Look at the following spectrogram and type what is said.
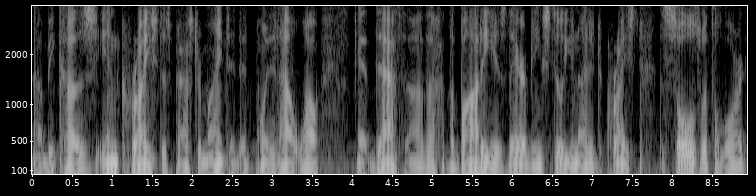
Uh, because in Christ, as Pastor Meint had, had pointed out, while at death, uh, the the body is there, being still united to Christ. The soul's with the Lord.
